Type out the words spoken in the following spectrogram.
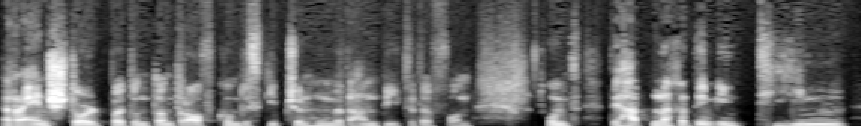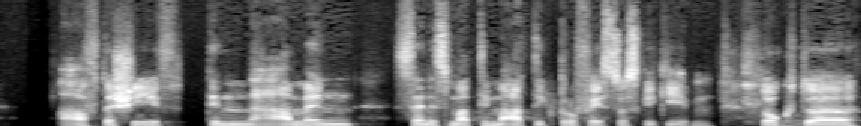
reinstolpert und dann draufkommt, es gibt schon 100 Anbieter davon. Und der hat nachher dem Intim Aftershave den Namen seines Mathematikprofessors gegeben. Dr.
